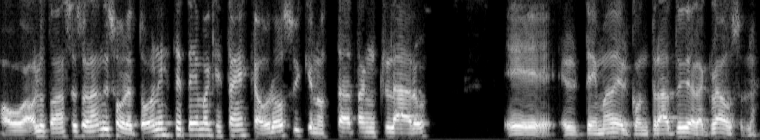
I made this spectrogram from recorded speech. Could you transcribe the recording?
abogados lo están asesorando y sobre todo en este tema que es tan escabroso y que no está tan claro eh, el tema del contrato y de la cláusula.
